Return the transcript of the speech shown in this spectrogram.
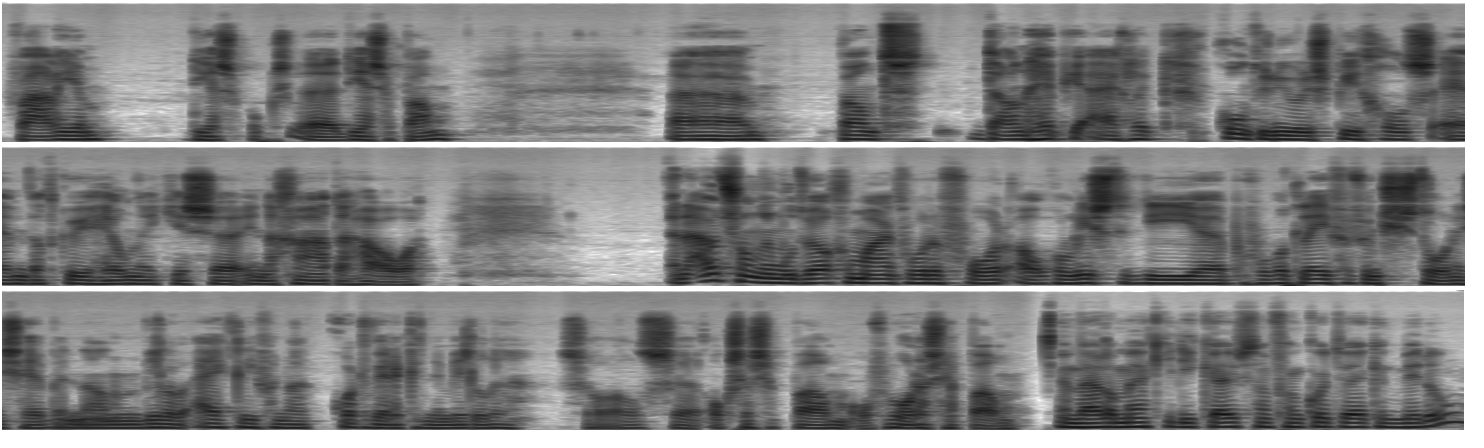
valium, diazepam. Want dan heb je eigenlijk continue spiegels en dat kun je heel netjes uh, in de gaten houden. Een uitzondering moet wel gemaakt worden voor alcoholisten die uh, bijvoorbeeld leverfunctiestoornis hebben. En dan willen we eigenlijk liever naar kortwerkende middelen, zoals uh, oxazepam of lorazepam. En waarom maak je die keuze dan een kortwerkend middel?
